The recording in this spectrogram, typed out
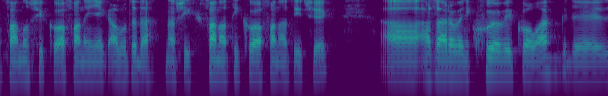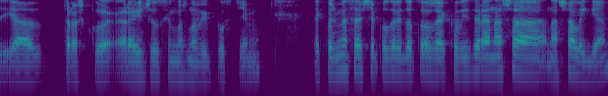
fanúšikov a faniniek, alebo teda našich fanatikov a fanatičiek a, a zároveň kujovi kola, kde ja trošku rageu si možno vypustím. Tak poďme sa ešte pozrieť do toho, že ako vyzerá naša, naša liga.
